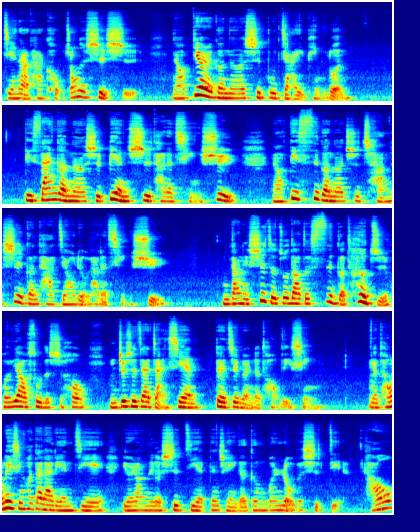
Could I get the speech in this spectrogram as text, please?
接纳他口中的事实。然后第二个呢，是不加以评论。第三个呢，是辨识他的情绪。然后第四个呢，就是尝试跟他交流他的情绪。你当你试着做到这四个特质或要素的时候，你就是在展现对这个人的同理心。那同理心会带来连接，也会让这个世界变成一个更温柔的世界。好，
